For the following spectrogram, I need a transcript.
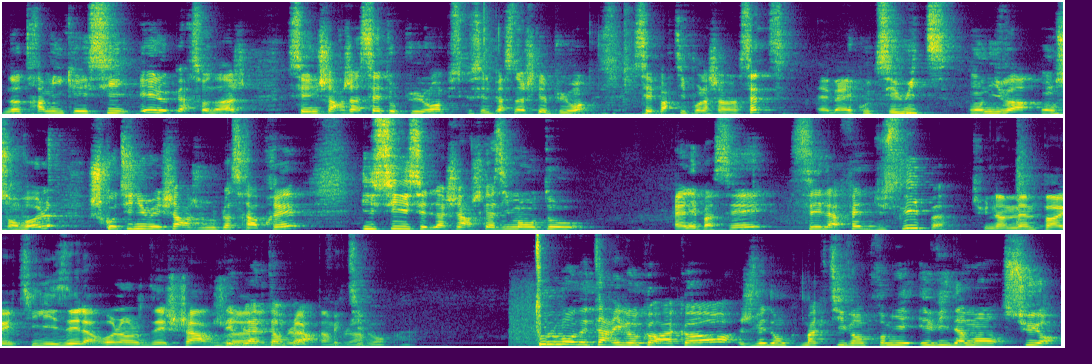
notre ami qui est ici et le personnage. C'est une charge à 7 au plus loin puisque c'est le personnage qui est le plus loin. C'est parti pour la charge à 7. Eh ben écoute, c'est 8, on y va, on s'envole. Je continue mes charges, je me placerai après. Ici, c'est de la charge quasiment auto. Elle est passée. C'est la fête du slip. Tu n'as même pas utilisé la relance des charges des Black Templar, effectivement. Tout le monde est arrivé au corps à corps. Je vais donc m'activer en premier, évidemment, sur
